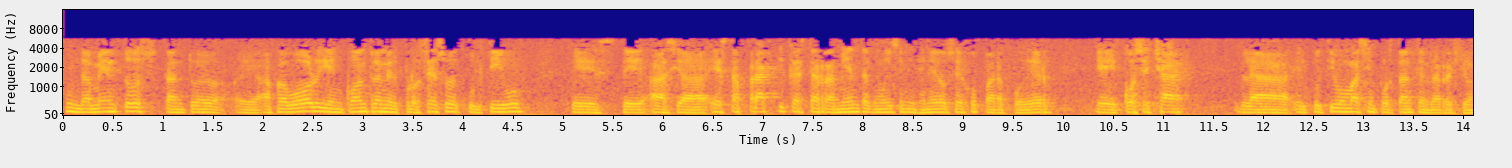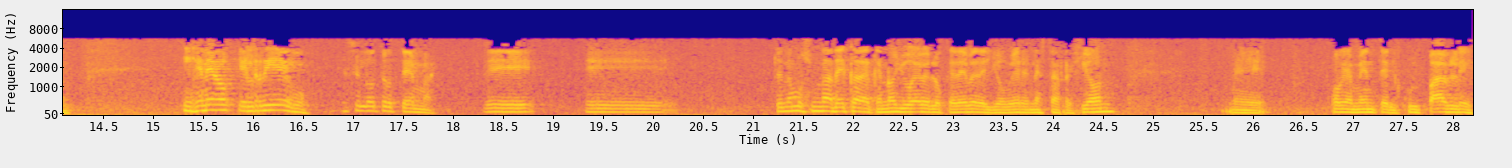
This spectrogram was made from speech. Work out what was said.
fundamentos tanto eh, a favor y en contra en el proceso de cultivo este, hacia esta práctica, esta herramienta, como dice el ingeniero Cejo, para poder eh, cosechar la, el cultivo más importante en la región. Ingeniero, el riego es el otro tema. Eh, eh, tenemos una década que no llueve lo que debe de llover en esta región. Eh, obviamente el culpable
